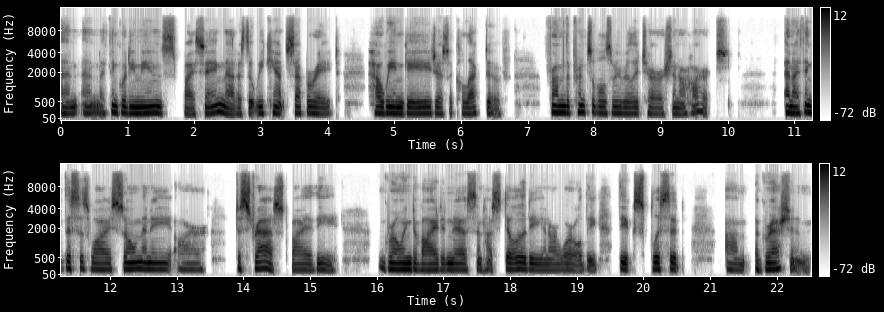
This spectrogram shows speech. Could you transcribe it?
And, and I think what he means by saying that is that we can't separate how we engage as a collective from the principles we really cherish in our hearts. And I think this is why so many are distressed by the growing dividedness and hostility in our world, the, the explicit um, aggression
